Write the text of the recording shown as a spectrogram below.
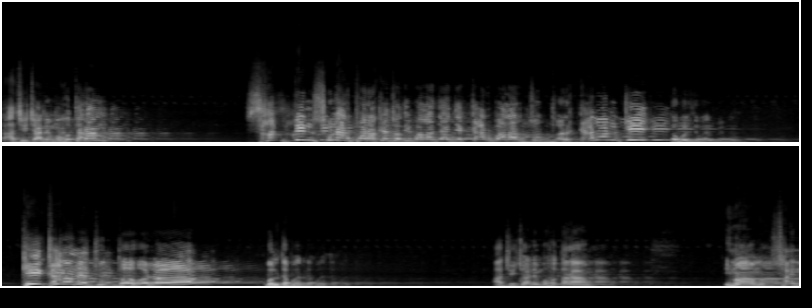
তাজি জানে মোহতারাম সাত দিন শোনার পরকে যদি বলা যায় যে কারবালার যুদ্ধের কারণ কি, তো বলতে পারবে না। কি কারণে যুদ্ধ হলো, বলতে পারবে না। আজি জানে মোহতারাম, ইমাম হুসাইন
